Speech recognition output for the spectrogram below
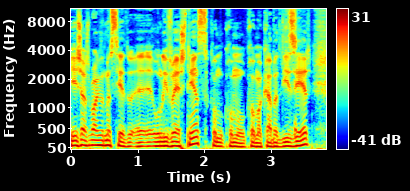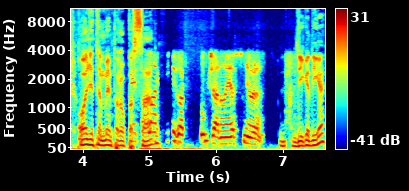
E Jorge de Macedo, uh, o livro é extenso, como, como, como acaba de dizer, olha também para o passado. É, agora, já não é a senhora. Diga, diga.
